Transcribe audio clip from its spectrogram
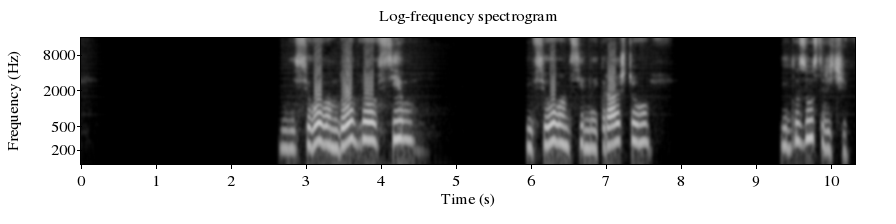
І всього вам доброго всім. І всього вам всім найкращого. І до зустрічі!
